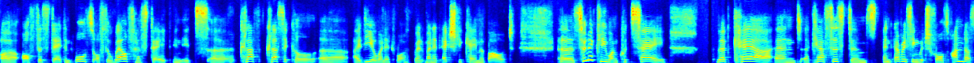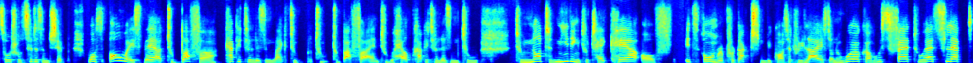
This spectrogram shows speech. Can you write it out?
uh, of the state and also of the welfare state in its uh, cl- classical uh, idea when it was when, when, it actually came about. Uh, cynically, one could say that care and uh, care systems and everything which falls under social citizenship was always there to buffer capitalism, like to, to, to buffer and to help capitalism to, to not needing to take care of its own reproduction because it relies on a worker who's fed, who has slept,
